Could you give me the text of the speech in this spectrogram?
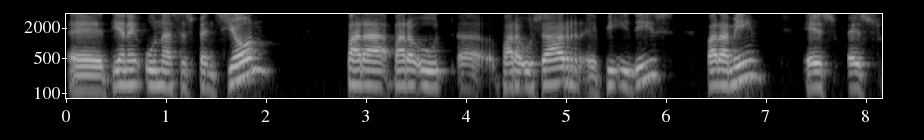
eh, tiene una suspensión para, para, uh, para usar eh, PEDs, para mí es, es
